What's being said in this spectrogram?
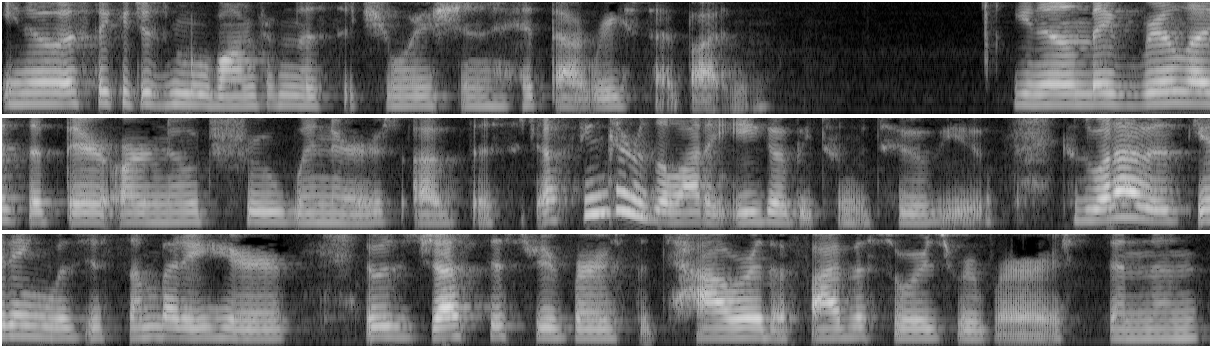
you know if they could just move on from the situation and hit that reset button you know and they've realized that there are no true winners of this. I think there was a lot of ego between the two of you. Because what i was getting was just somebody here it was justice reversed the tower the five of swords reversed and then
